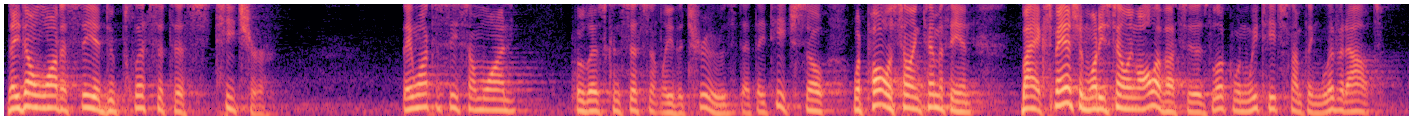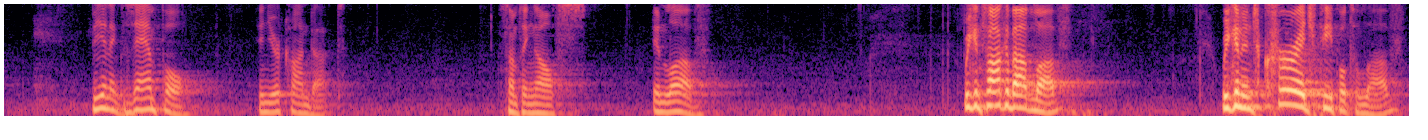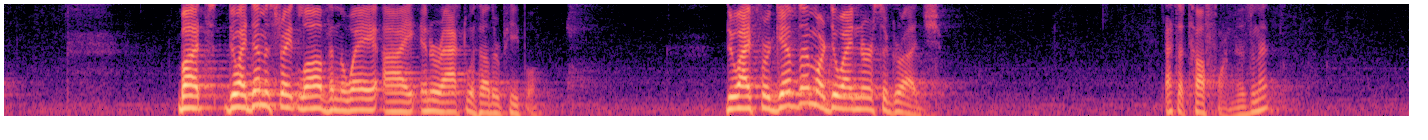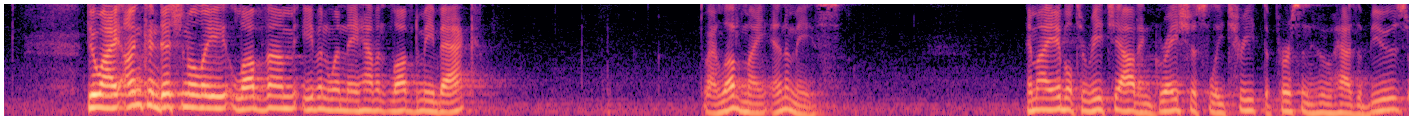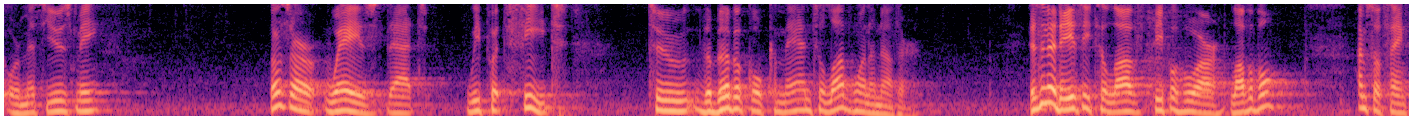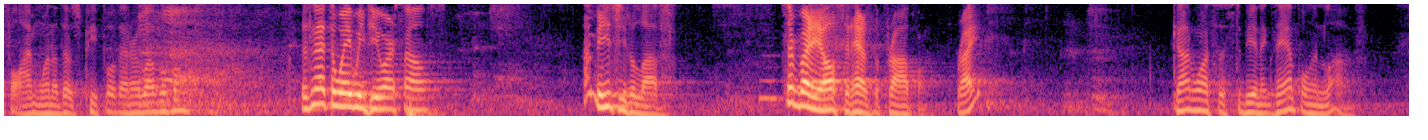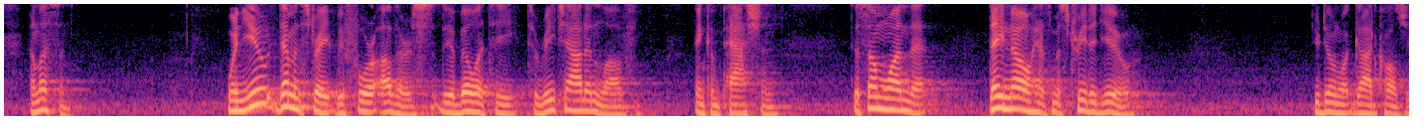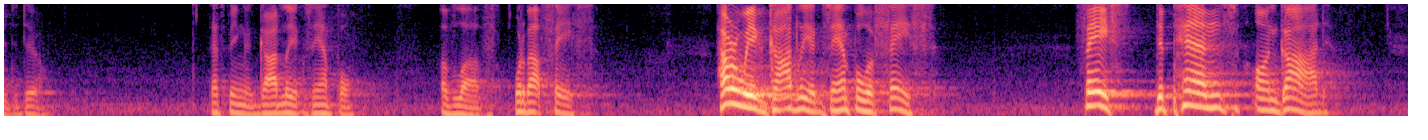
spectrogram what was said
They don't want to see a duplicitous teacher. They want to see someone who lives consistently the truths that they teach. So, what Paul is telling Timothy and by expansion, what he's telling all of us is look, when we teach something, live it out. Be an example in your conduct. Something else in love. We can talk about love. We can encourage people to love. But do I demonstrate love in the way I interact with other people? Do I forgive them or do I nurse a grudge? That's a tough one, isn't it? Do I unconditionally love them even when they haven't loved me back? Do I love my enemies? Am I able to reach out and graciously treat the person who has abused or misused me Those are ways that we put feet to the biblical command to love one another. Isn't it easy to love people who are lovable? I'm so thankful I'm one of those people that are lovable. Isn't that the way we view ourselves? I'm easy to love. It's everybody else that has the problem, right? God wants us to be an example in love. And listen, when you demonstrate before others the ability to reach out in love and compassion to someone that they know has mistreated you, you're doing what God calls you to do. That's being a godly example of love. What about faith? How are we a godly example of faith? Faith depends on God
